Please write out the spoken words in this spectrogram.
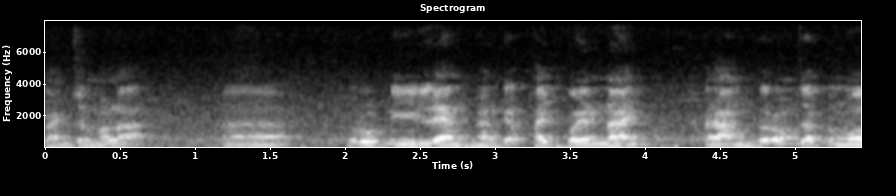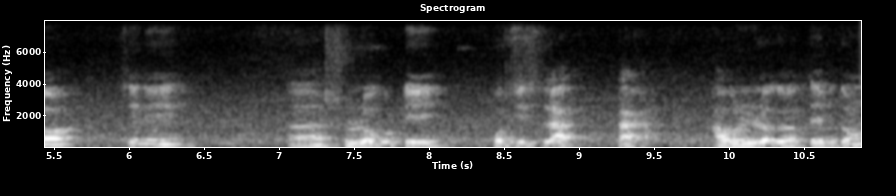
কাঞ্চনমালা ৰোডনি লেংথ এনেকৈ ফাইভ পইণ্ট নাইন আৰু আংকৰ ৰমজা টঙ চিনি ষোলো কোটি পঁচিশ লাখ টাকা। আপনি লগতে দङ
